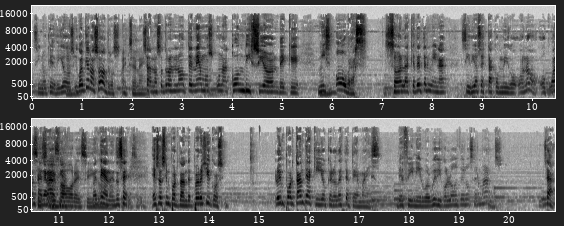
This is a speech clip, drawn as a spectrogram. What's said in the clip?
sino que Dios, igual que nosotros. Excelente. O sea, nosotros no tenemos una condición de que mis obras son las que determinan si Dios está conmigo o no, o cuánta Sí, gracia. ¿Me entiendes? Entonces, Sí, sí. eso es importante. Pero chicos, lo importante aquí yo creo de este tema es definir, vuelvo y digo, los de los hermanos. O sea,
